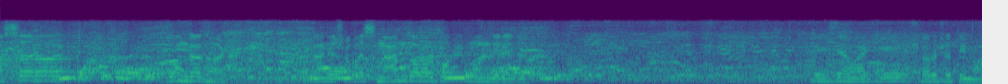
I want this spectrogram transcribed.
বাসরর গঙ্গা ঘাট এখানে সবাই স্নান করার পরে মন্দিরে যায়। এই যে আমাকে সরস্বতী মা।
